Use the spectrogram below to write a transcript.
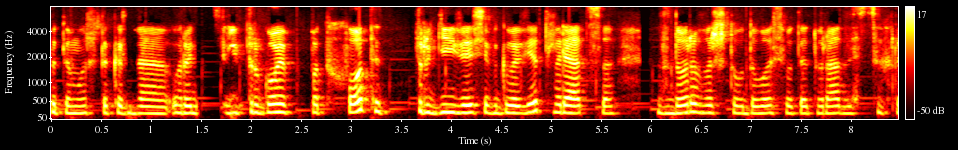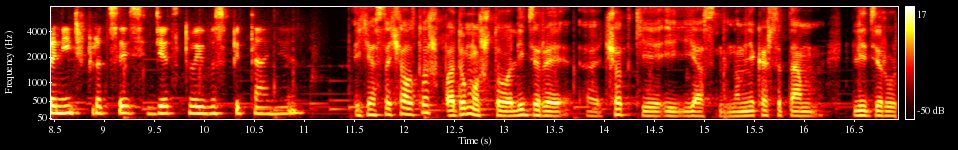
Потому что когда у родителей другой подход и другие вещи в голове творятся, Здорово, что удалось вот эту радость сохранить в процессе детства и воспитания. Я сначала тоже подумал, что лидеры э, четкие и ясные, но мне кажется, там лидер у,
